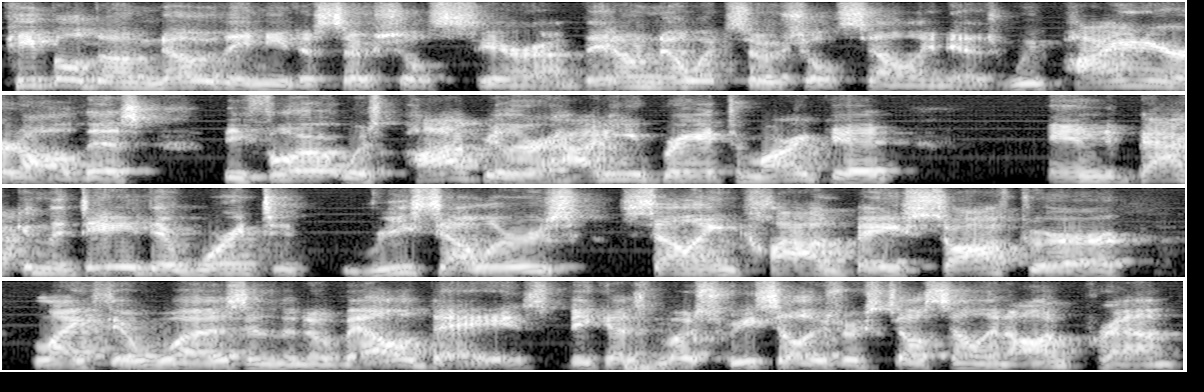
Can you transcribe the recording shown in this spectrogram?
People don't know they need a social CRM. They don't know what social selling is. We pioneered all this before it was popular. How do you bring it to market? And back in the day, there weren't resellers selling cloud based software like there was in the Novell days because most resellers were still selling on prem.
